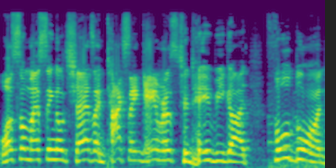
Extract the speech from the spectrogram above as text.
What's up my single chads and toxic gamers? Today we got full-blown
